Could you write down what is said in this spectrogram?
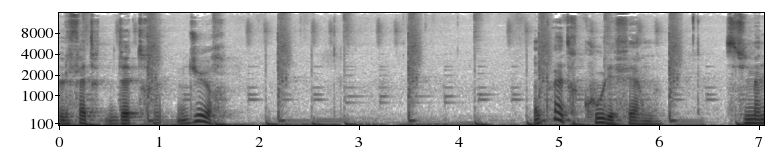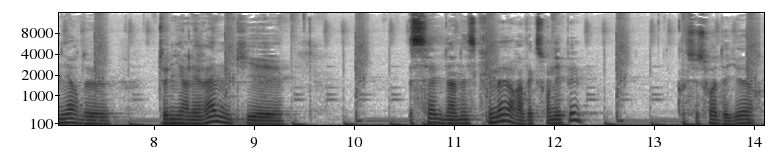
le fait d'être dur. On peut être cool et ferme. C'est une manière de tenir les rênes qui est celle d'un escrimeur avec son épée. Que ce soit d'ailleurs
